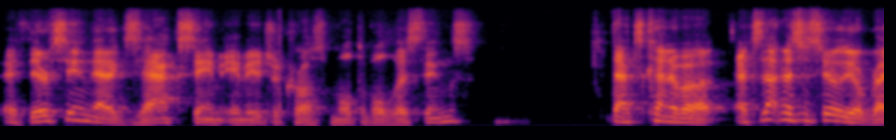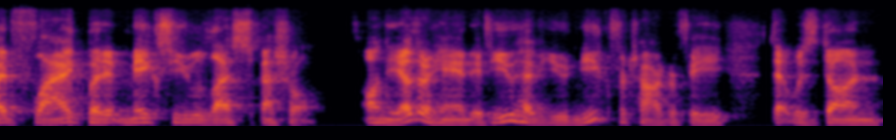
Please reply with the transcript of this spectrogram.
If they're seeing that exact same image across multiple listings that's kind of a it's not necessarily a red flag but it makes you less special. On the other hand if you have unique photography that was done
